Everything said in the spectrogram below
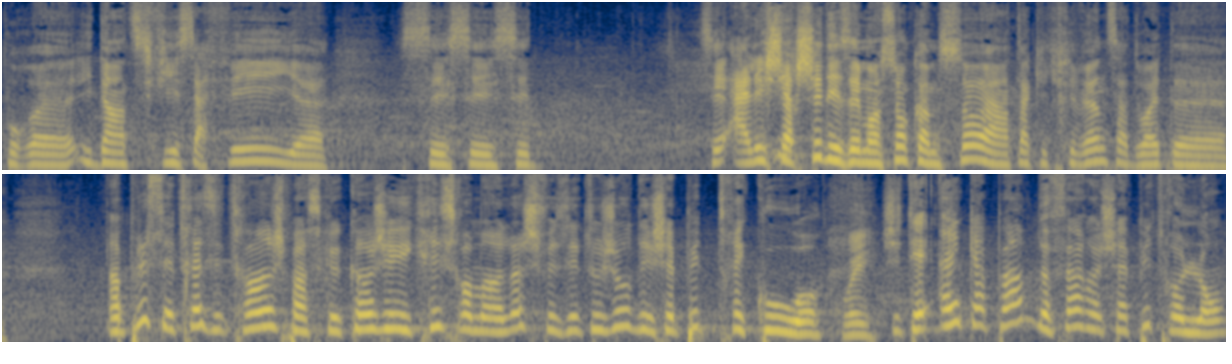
pour identifier sa fille, c'est, aller chercher des émotions comme ça en tant qu'écrivaine, ça doit être... En plus, c'est très étrange parce que quand j'ai écrit ce roman-là, je faisais toujours des chapitres très courts. oui, J'étais incapable de faire un chapitre long.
